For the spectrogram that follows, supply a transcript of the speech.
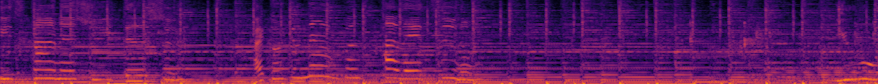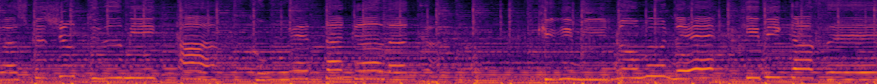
いつ話し出す I call your number 破裂の You are special to me あ声高らか君の胸響かせ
